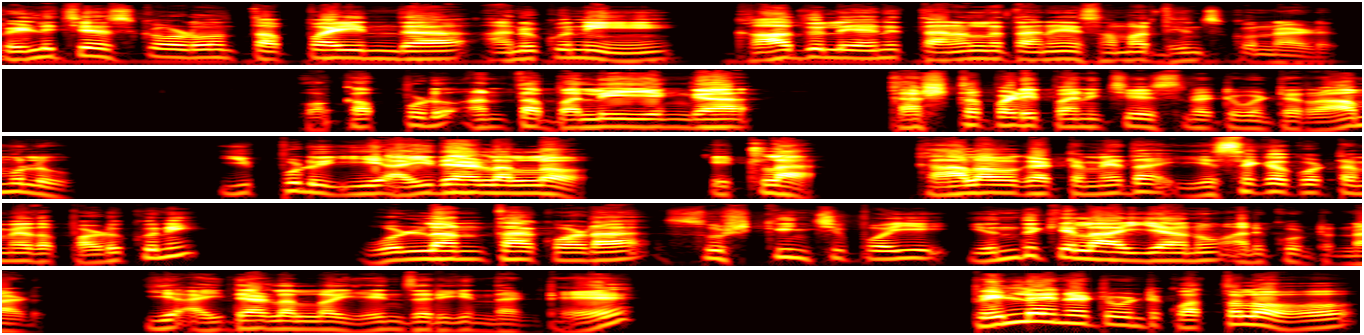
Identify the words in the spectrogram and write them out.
పెళ్ళి చేసుకోవడం తప్పయిందా అనుకుని కాదులే అని తనల్ని తనే సమర్థించుకున్నాడు. ఒకప్పుడు అంత బలీయంగా కష్టపడి పనిచేసినటువంటి రాములు ఇప్పుడు ఈ ఐదేళ్ళలో ఇట్లా కాలవగట్ట మీద ఇసుక గుట్ట మీద పడుకుని ఒళ్ళంతా కూడా శుష్కించిపోయి ఎందుకిలా అయ్యాను అనుకుంటున్నాడు. ఈ ఐదేళ్ళలో ఏం జరిగిందంటే పెళ్ళైనటువంటి కొత్తలో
